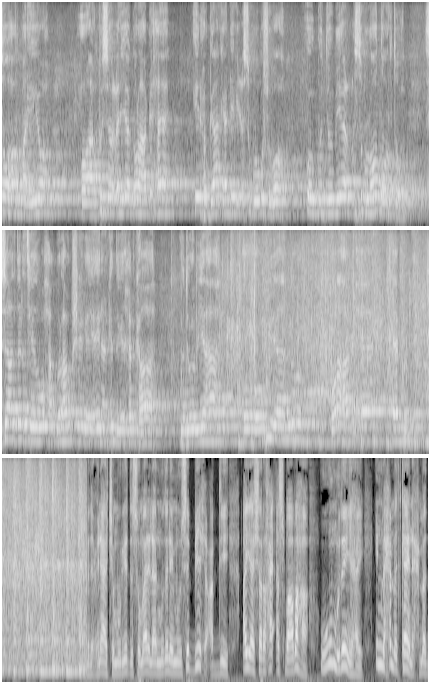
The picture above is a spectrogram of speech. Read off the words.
soo hormariyo oo aan ku soo celiyo golaha dhexe in hoggaanka dhigi cusub lagu shubo oo guddoomiye cusub loo doorto sidaas darteed waxaan golaha u sheegayaa inaan ka digay xilkaa guddoomiyaha oo u yaallo golaha dhexe madaxweynaha jamhuuriyadda somalilan mudane muuse biixi cabdi ayaa sharaxay asbaabaha uu u mudan yahay in maxamed kaahin axmed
